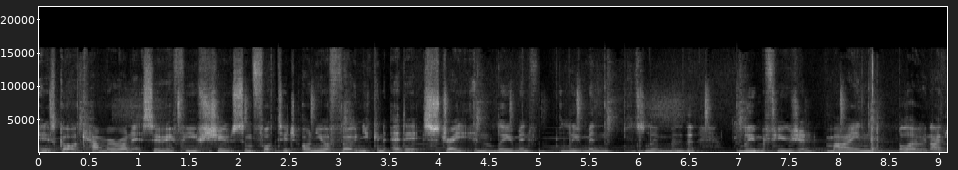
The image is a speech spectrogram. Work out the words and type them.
it's got a camera on it, so if you shoot some footage on your phone, you can edit straight in Lumen, Lumen, Lumen, LumaFusion. Mind blown. I,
